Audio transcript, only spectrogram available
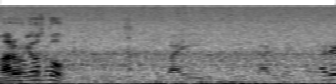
मारोगे उसको? अरे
